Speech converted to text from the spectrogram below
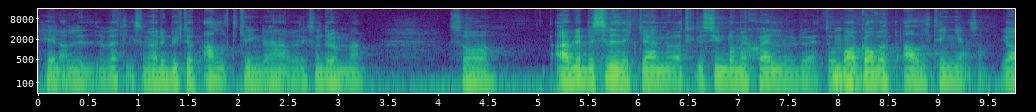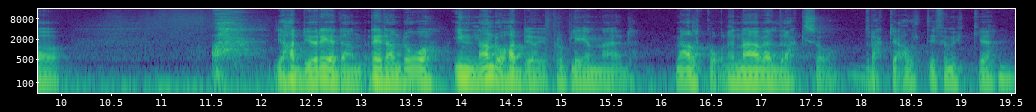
hela livet liksom. Jag hade byggt upp allt kring den här liksom drömmen. Så ja, jag blev besviken och jag tyckte synd om mig själv du vet och Mm. bara gav upp allting alltså. Jag, ah, jag hade ju redan, redan då, innan då hade jag ju problem med, med alkoholen. När jag väl drack så drack jag alltid för mycket. Mm.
